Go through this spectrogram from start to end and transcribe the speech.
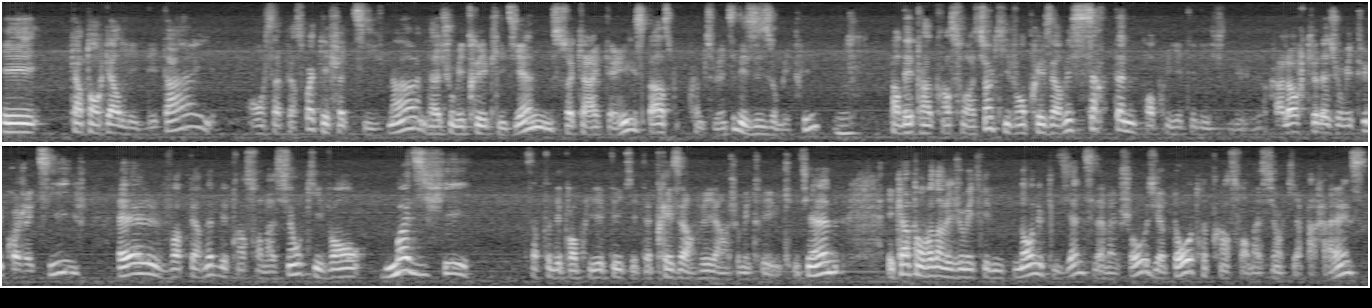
Et quand on regarde les détails, on s'aperçoit qu'effectivement, la géométrie euclidienne se caractérise par, comme tu l'as dit, des isométries, mm. par des transformations qui vont préserver certaines propriétés des figures, alors que la géométrie projective, elle, va permettre des transformations qui vont modifier certaines des propriétés qui étaient préservées en géométrie euclidienne. Et quand on va dans les géométries non euclidiennes, c'est la même chose. Il y a d'autres transformations qui apparaissent.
